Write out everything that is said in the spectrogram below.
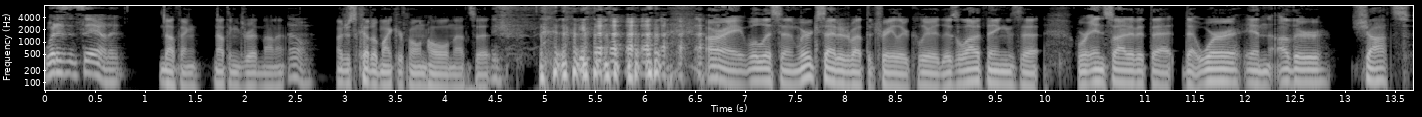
What does it say on it? nothing. Nothing's written on it. Oh. I just cut a microphone hole and that's it. All right. Well, listen, we're excited about the trailer. Clearly, there's a lot of things that were inside of it that that were in other shots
